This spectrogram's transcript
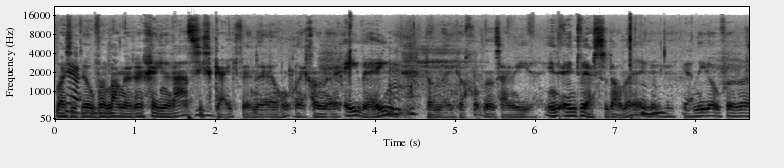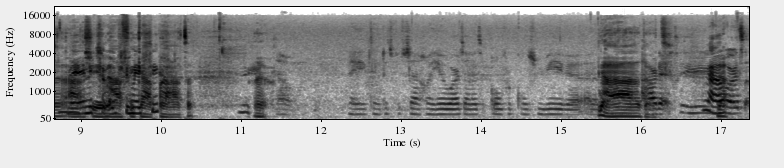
Maar als je het over langere generaties kijkt en eh, gewoon eh, eeuwen heen, Mm. dan denk ik, god, dan zijn we hier in, in het Westen dan. Hè? Ik- Ik wil niet over eh, Nee, Azië en Afrika optimistisch. praten. Nou, nee, ik denk dat we zijn gewoon heel hard aan het overconsumeren. Aan het de aarde dat. echt heel Ja. hard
